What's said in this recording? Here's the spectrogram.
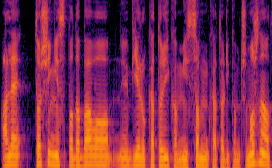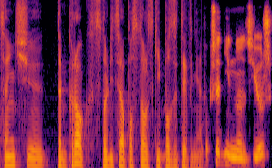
ale to się nie spodobało y, wielu katolikom, miejscowym katolikom. Czy można ocenić y, ten krok stolicy apostolskiej pozytywnie? Poprzedni nuncjusz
